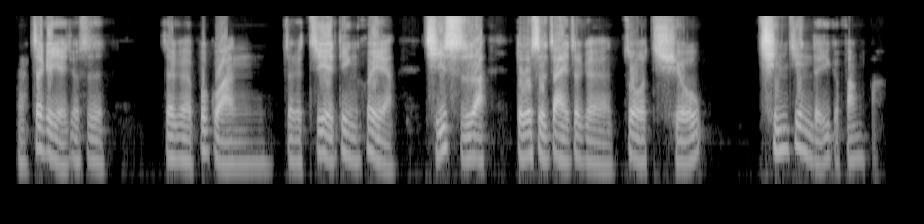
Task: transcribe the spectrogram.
么啊，这个也就是这个不管。这个界定会啊，其实啊，都是在这个做求清净的一个方法。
